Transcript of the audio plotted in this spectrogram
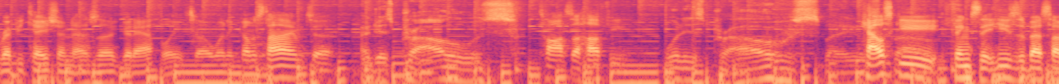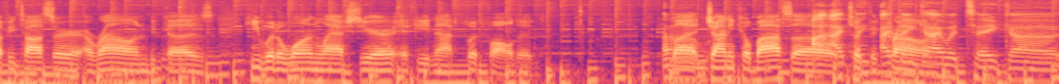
reputation as a good athlete. So when it comes time to I just pros. toss a Huffy, What is pros? But I do Kowski thinks that he's the best Huffy tosser around because he would have won last year if he had not foot faulted. But Um, Johnny Kilbasa I, I took think the crown. I think I would take. Uh,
